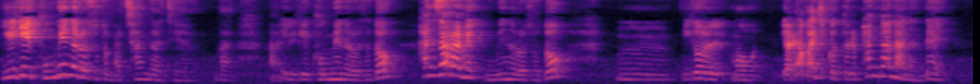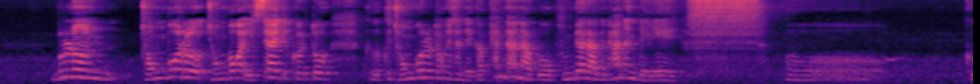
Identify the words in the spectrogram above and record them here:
일개 국민으로서도 마찬가지예요. 그러니까 아, 일개 국민으로서도 한 사람의 국민으로서도 음, 이걸 뭐 여러 가지 것들을 판단하는데 물론 정보를 정보가 있어야지 그걸 또그 그 정보를 통해서 내가 판단하고 분별하긴 하는데 어 그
